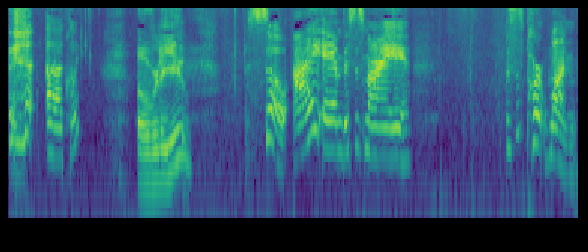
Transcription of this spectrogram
Uh, Chloe. over to you. So I am. This is my. This is part one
